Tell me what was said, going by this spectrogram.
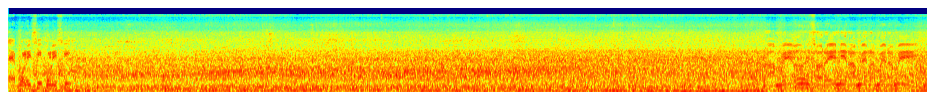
eh polisi polisi. Rame oh sore ini rame rame rame.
